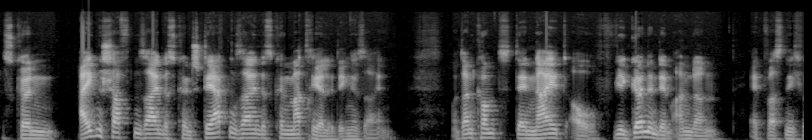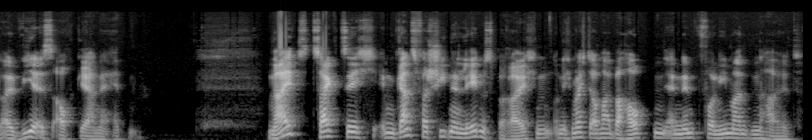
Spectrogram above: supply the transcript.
Das können Eigenschaften sein, das können Stärken sein, das können materielle Dinge sein. Und dann kommt der Neid auf. Wir gönnen dem anderen etwas nicht, weil wir es auch gerne hätten. Neid zeigt sich in ganz verschiedenen Lebensbereichen und ich möchte auch mal behaupten, er nimmt vor niemanden Halt.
